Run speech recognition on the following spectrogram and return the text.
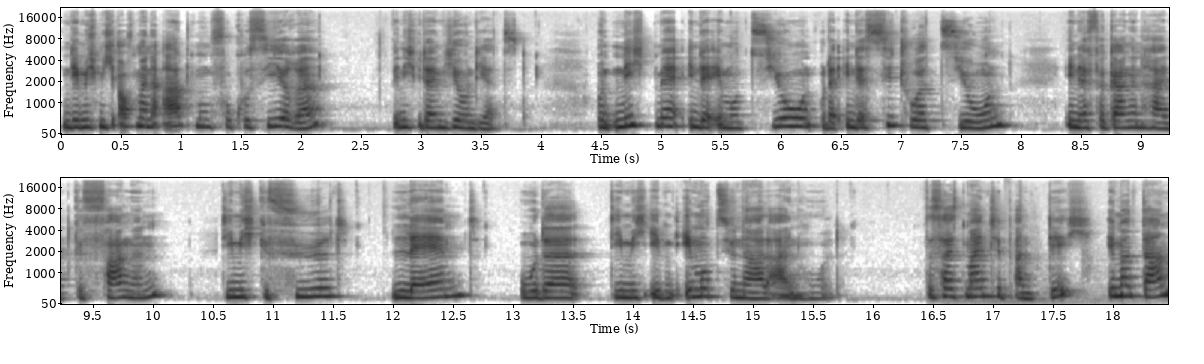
in dem ich mich auf meine Atmung fokussiere, bin ich wieder im Hier und Jetzt. Und nicht mehr in der Emotion oder in der Situation in der Vergangenheit gefangen, die mich gefühlt lähmt oder die mich eben emotional einholt. Das heißt, mein Tipp an dich, immer dann,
